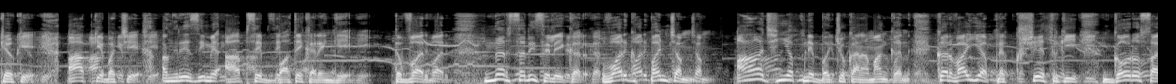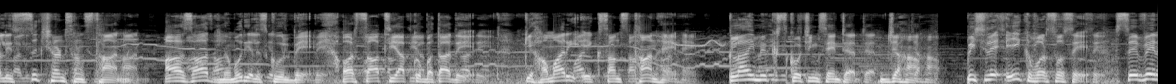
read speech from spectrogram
क्योंकि आपके बच्चे अंग्रेज़ी में आपसे बातें करेंगे। तो वर्ग, नर्सरी से लेकर वर्ग पंचम आज ही अपने बच्चों का नामांकन करवाइए अपने क्षेत्र की गौरवशाली शिक्षण संस्थान, आज़ाद मेमोरियल स्कूल में। और साथ ही आपको बता दे कि हमारी एक संस्थान है क्लाइमेक्स कोचिंग सेंटर जहाँ पिछले एक वर्षों से सेवन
